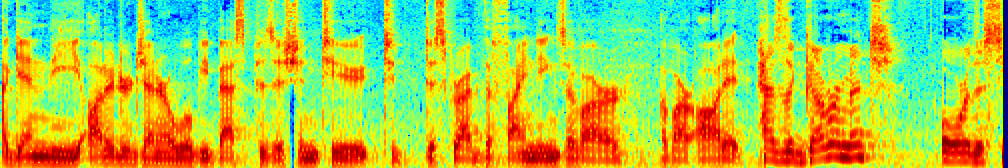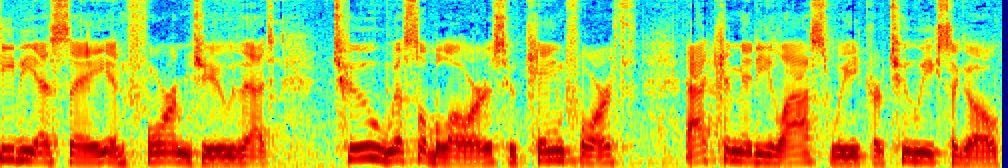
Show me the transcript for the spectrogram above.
Again, the Auditor General will be best positioned to, to describe the findings of our, of our audit. Has the government or the CBSA informed you that two whistleblowers who came forth at committee last week or two weeks ago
